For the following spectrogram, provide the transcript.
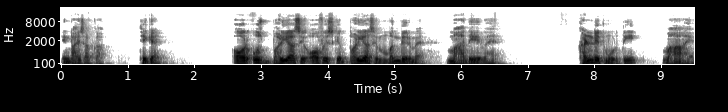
इन भाई साहब का, ठीक है? और उस बढ़िया से, ऑफ़िस के बढ़िया से मंदिर में महादेव हैं। खंडित मूर्ति वहाँ है।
